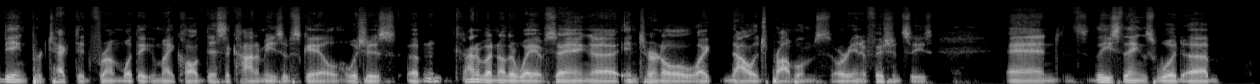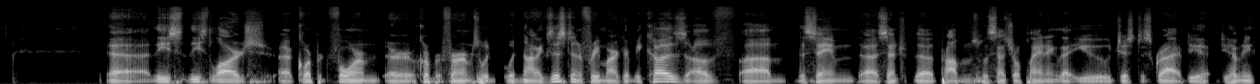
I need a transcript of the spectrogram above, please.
being protected from what they might call diseconomies of scale, which is a, mm-hmm. kind of another way of saying uh, internal like knowledge problems or inefficiencies. And these things would um, uh, these these large uh, corporate form or corporate firms would would not exist in a free market because of um, the same uh, central the problems with central planning that you just described. Do you do you have any?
